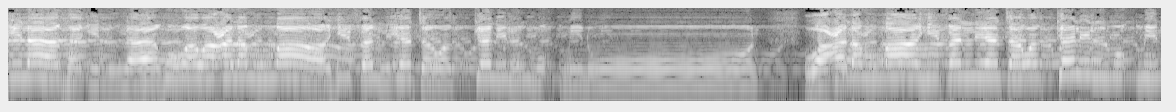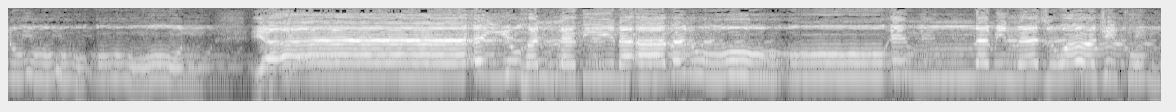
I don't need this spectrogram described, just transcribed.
إله إلا هو وعلى الله فليتوكل المؤمنون. وعلى الله فليتوكل المؤمنون. يا أيها الذين آمنوا إن من أزواجكم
